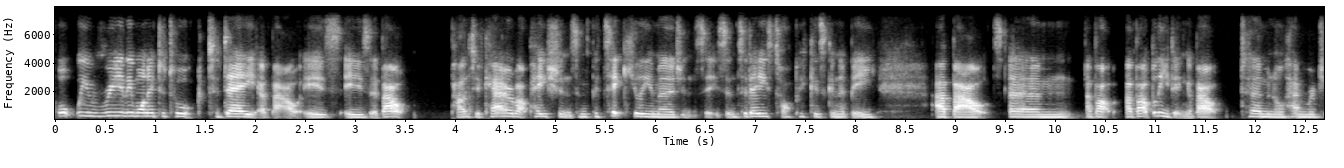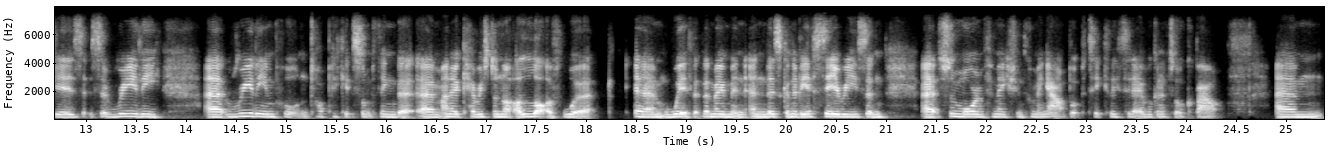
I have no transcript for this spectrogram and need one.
what we really wanted to talk today about is is about palliative care, about patients and particularly emergencies. And today's topic is going to be about um, about about bleeding, about terminal hemorrhages. It's a really uh, really important topic. It's something that um, I know Kerry's done a lot of work um, with at the moment, and there's going to be a series and uh, some more information coming out. But particularly today, we're going to talk about um,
